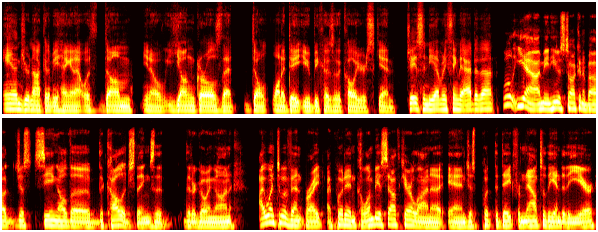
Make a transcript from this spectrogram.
and you're not going to be hanging out with dumb, you know, young girls that don't want to date you because of the color of your skin. Jason, do you have anything to add to that? Well, yeah, I mean, he was talking about just seeing all the the college things that that are going on. I went to Eventbrite. I put in Columbia, South Carolina, and just put the date from now till the end of the year.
